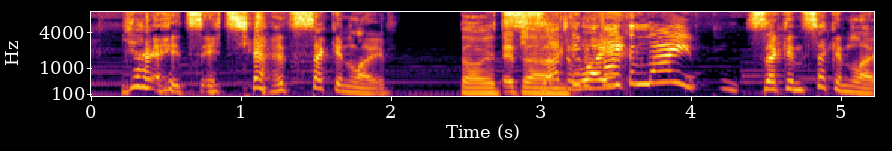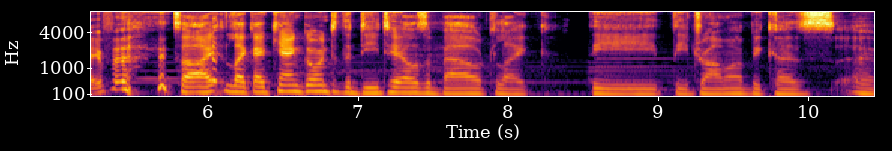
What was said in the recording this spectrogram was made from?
yeah, it's it's yeah, it's second life. So it's, It's um, second Life. fucking life. Second second life. so I like I can't go into the details about like the the drama because uh,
